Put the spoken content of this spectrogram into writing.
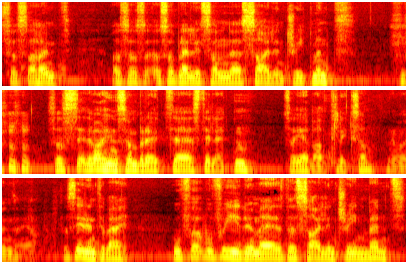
Så sa hun Og så, og så ble det litt sånn eh, silent treatment. Så Det var hun som brøt eh, stillheten. Så jeg vant, liksom. Det var hun, ja. Så sier hun til meg hvorfor, hvorfor gir du meg the silent treatment?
